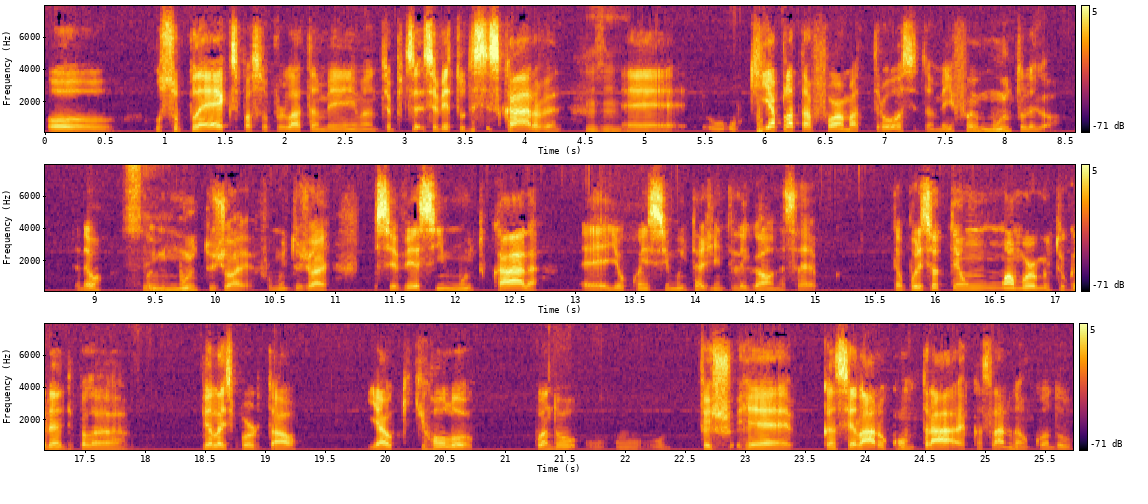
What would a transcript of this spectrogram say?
O, o Suplex passou por lá também, mano. Tipo, você vê todos esses caras, velho. Uhum. É, o, o que a plataforma trouxe também foi muito legal. Entendeu? Sim. Foi muito jóia. Foi muito jóia. Você vê assim, muito cara. é, E eu conheci muita gente legal nessa época. Então por isso eu tenho um amor muito grande pela, pela Sportal. E aí o que, que rolou? Quando o, o- o- fechou, é, cancelaram o contrato. Cancelaram não, quando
